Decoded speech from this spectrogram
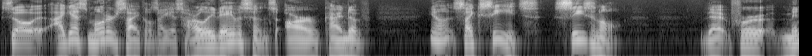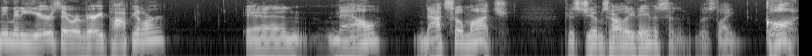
So I guess motorcycles, I guess Harley Davidsons are kind of, you know, it's like seeds, seasonal. That for many, many years they were very popular. And now, not so much. Because Jim's Harley Davidson was like gone.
